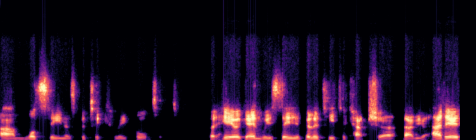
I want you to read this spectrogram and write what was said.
um, was seen as particularly important. But here again, we see the ability to capture value added,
